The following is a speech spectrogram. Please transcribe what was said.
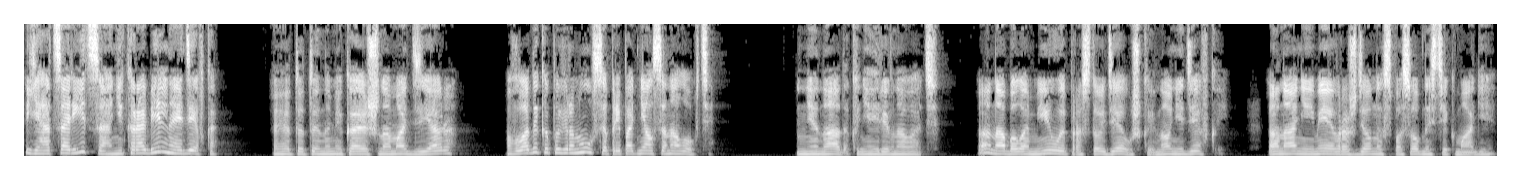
Я царица, а не корабельная девка». «Это ты намекаешь на мать Дьяра?» Владыка повернулся, приподнялся на локте. «Не надо к ней ревновать. Она была милой, простой девушкой, но не девкой. Она, не имея врожденных способностей к магии,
